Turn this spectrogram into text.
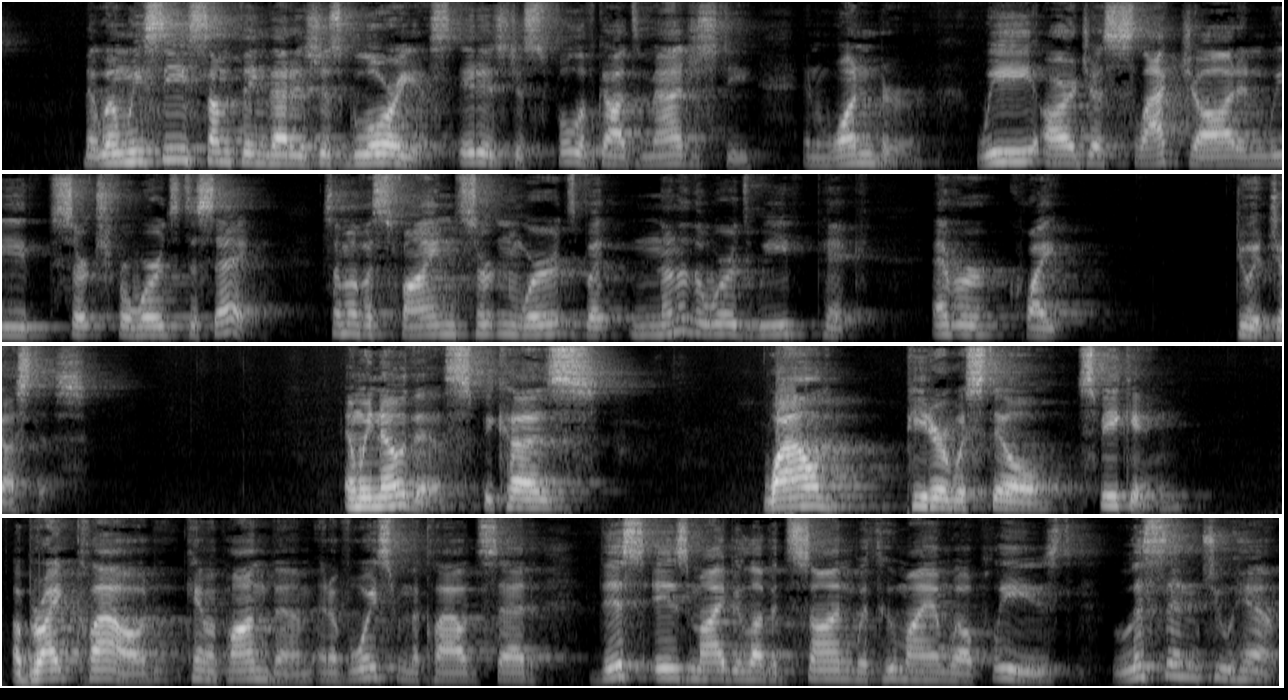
That when we see something that is just glorious, it is just full of God's majesty and wonder, we are just slack jawed and we search for words to say. Some of us find certain words, but none of the words we pick ever quite do it justice. And we know this because while Peter was still speaking, a bright cloud came upon them, and a voice from the cloud said, This is my beloved Son, with whom I am well pleased. Listen to him.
